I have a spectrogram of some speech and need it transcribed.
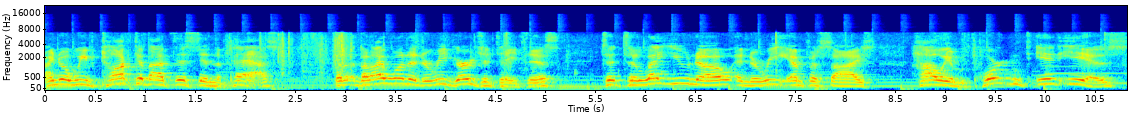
I know we've talked about this in the past, but, but I wanted to regurgitate this to, to let you know and to re emphasize how important it is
